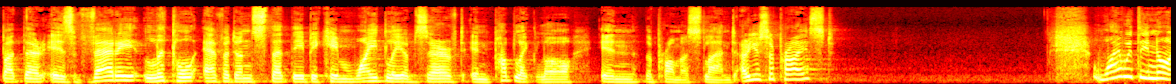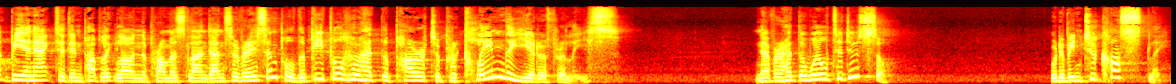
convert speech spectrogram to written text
but there is very little evidence that they became widely observed in public law in the Promised Land. Are you surprised? Why would they not be enacted in public law in the Promised Land? Answer very simple. The people who had the power to proclaim the year of release never had the will to do so. Would have been too costly.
